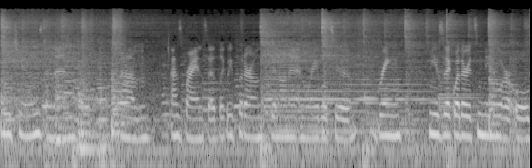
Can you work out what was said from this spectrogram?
new tunes. And then, um, as Brian said, like, we put our own spin on it and we're able to bring music, whether it's new or old,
